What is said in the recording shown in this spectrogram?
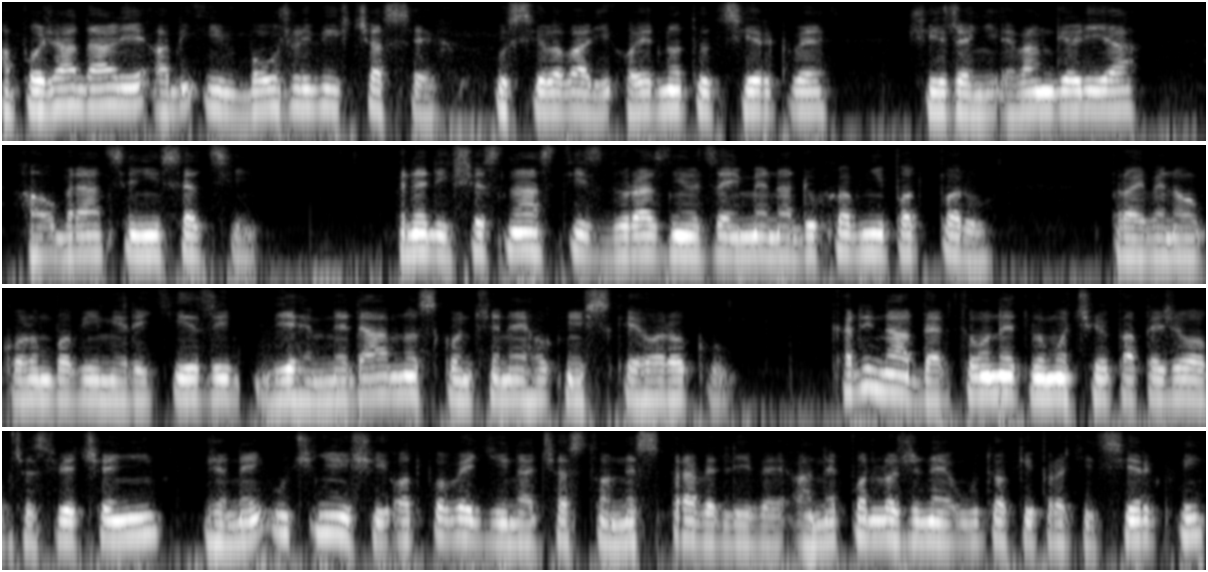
a požádal je, aby i v bouřlivých časech usilovali o jednotu církve, šíření evangelia a obrácení srdcí. Benedikt XVI. zdůraznil zejména duchovní podporu, projevenou kolumbovými rytíři během nedávno skončeného kněžského roku. Kardinál Bertone tlumočil papežovo přesvědčení, že nejúčinnější odpovědí na často nespravedlivé a nepodložené útoky proti církvi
